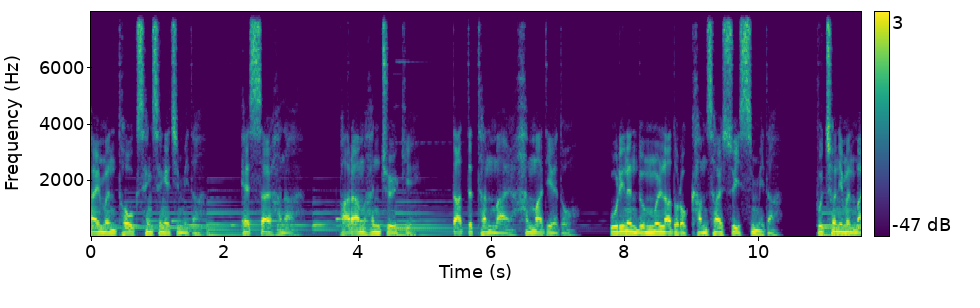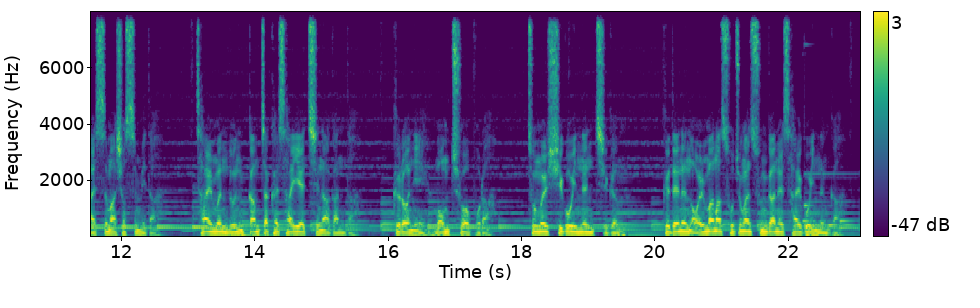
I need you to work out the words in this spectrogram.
삶은 더욱 생생해집니다. 햇살 하나, 바람 한 줄기, 따뜻한 말 한마디에도 우리는 눈물 나도록 감사할 수 있습니다. 부처님은 말씀하셨습니다. 삶은 눈 깜짝할 사이에 지나간다. 그러니 멈추어 보라. 숨을 쉬고 있는 지금, 그대는 얼마나 소중한 순간을 살고 있는가.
